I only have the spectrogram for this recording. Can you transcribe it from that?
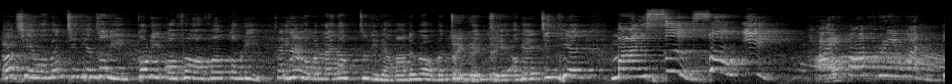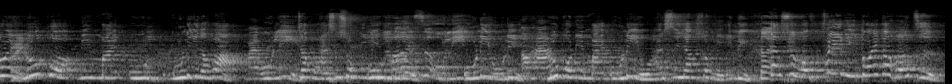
而且我们今天这里够力 offer offer 够力，因为我们来到这里了嘛，对不对？我们中元节，OK，今天买四送一，buy four free one。对，如果你买五五粒的话，买五粒，这样我还是送一粒，对不对？是五粒，五粒五粒。如果你买五粒，我还是一样送你一粒，但是我非你多一个盒子。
